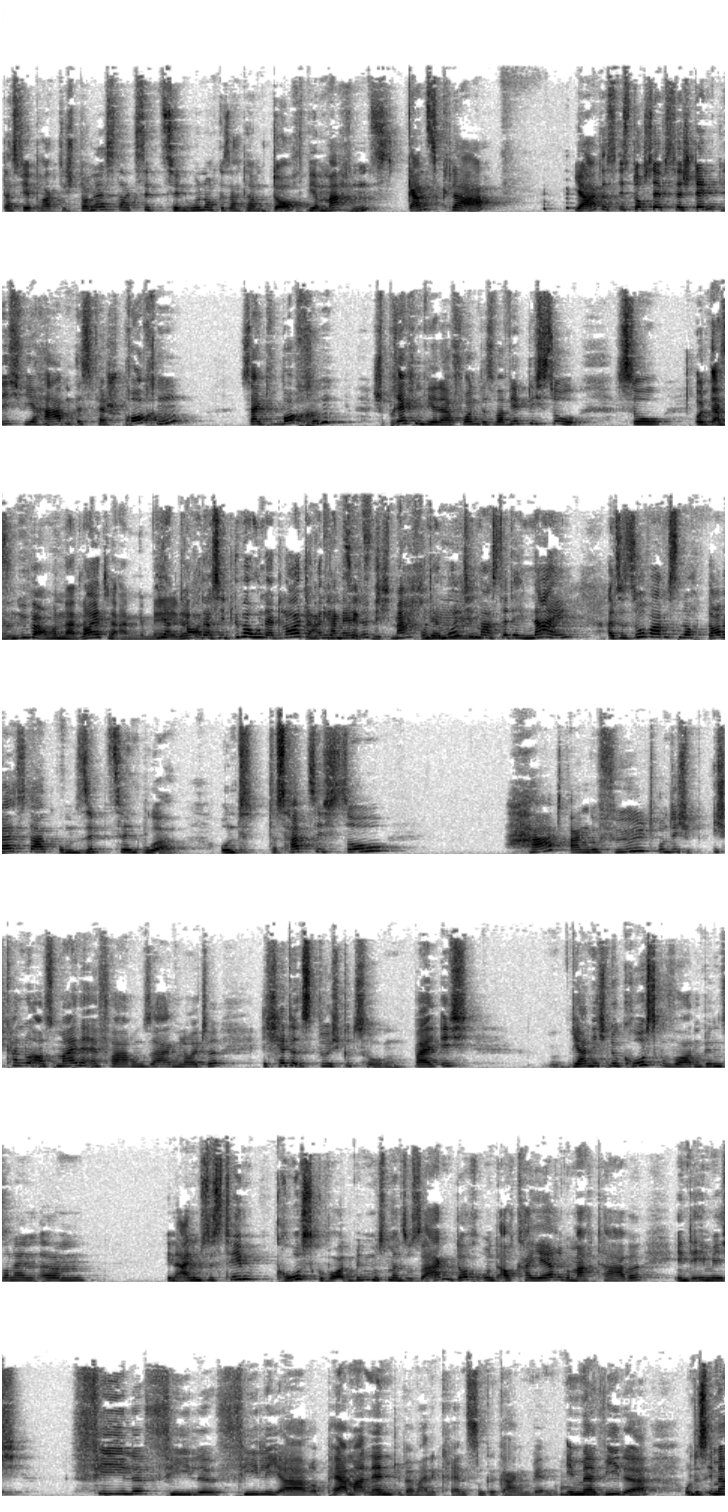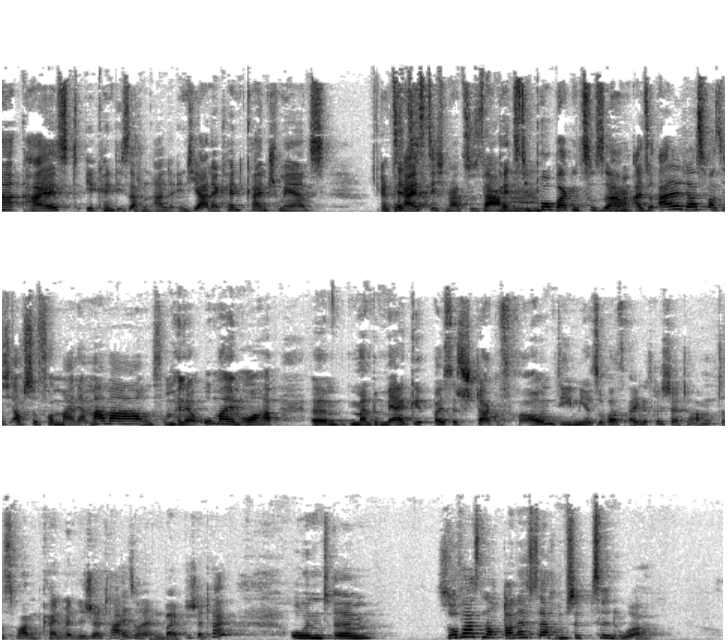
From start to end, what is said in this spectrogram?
dass wir praktisch Donnerstag 17 Uhr noch gesagt haben, doch, wir machen's, ganz klar. Ja, das ist doch selbstverständlich. Wir haben es versprochen. Seit Wochen sprechen wir davon. Das war wirklich so, so. Und da sind über 100 Leute angemeldet. Ja, oh, da sind über 100 Leute Und du angemeldet. jetzt nicht machen. Und der Multimaster Day, nein. Also so war das noch Donnerstag um 17 Uhr. Und das hat sich so hart angefühlt und ich, ich kann nur aus meiner Erfahrung sagen, Leute, ich hätte es durchgezogen, weil ich ja nicht nur groß geworden bin, sondern ähm, in einem System groß geworden bin, muss man so sagen, doch, und auch Karriere gemacht habe, in dem ich viele, viele, viele Jahre permanent über meine Grenzen gegangen bin. Immer wieder. Und es immer heißt, ihr kennt die Sachen alle. Indianer kennt keinen Schmerz. Jetzt Pets- reiß dich mal zusammen. Petz die Pobacken zusammen. Ja. Also all das, was ich auch so von meiner Mama und von meiner Oma im Ohr habe. Ähm, man bemerke äußerst starke Frauen, die mir sowas eingetrichtert haben. Das war kein männlicher Teil, sondern ein weiblicher Teil. Und ähm, so war es noch Donnerstag um 17 Uhr.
